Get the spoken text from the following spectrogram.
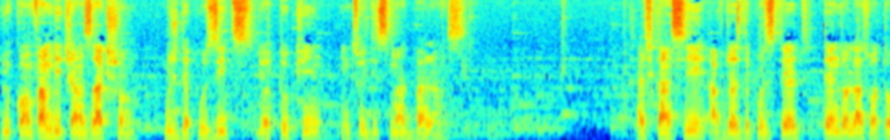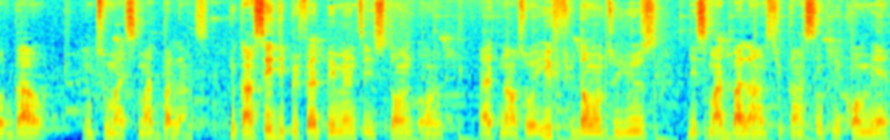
you confirm the transaction which deposits your token into the smart balance. As you can see, I've just deposited $10 worth of GAL into my smart balance. You can see the preferred payment is turned on right now. So if you don't want to use the smart balance, you can simply come here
